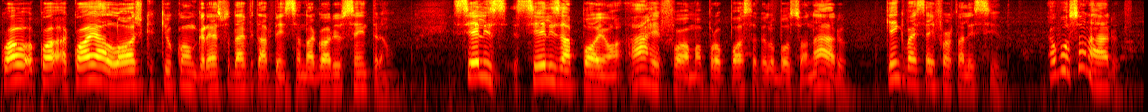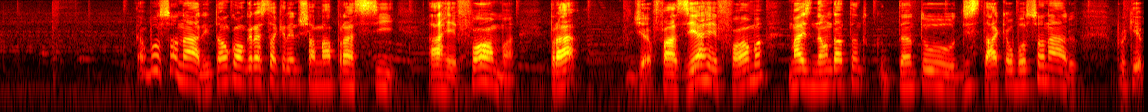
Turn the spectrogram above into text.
qual, qual, qual é a lógica que o Congresso deve estar pensando agora e o Centrão? Se eles, se eles apoiam a reforma proposta pelo Bolsonaro, quem que vai sair fortalecido? É o Bolsonaro. É o Bolsonaro. Então o Congresso está querendo chamar para si a reforma para fazer a reforma, mas não dar tanto, tanto destaque ao Bolsonaro. Porque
